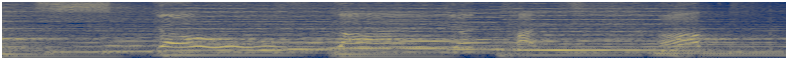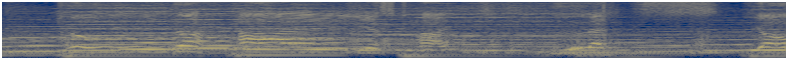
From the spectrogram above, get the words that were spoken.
Let's go fly a kite up to the highest height. Let's go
